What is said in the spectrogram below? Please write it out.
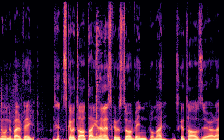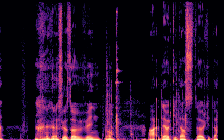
Nå er du bare feig. skal vi ta tergen, eller skal vi stå og vente på den her? Skal vi ta oss og gjøre det? jeg skal stå og vente på han. Nei, det orker ikke, ass. Det orker ikke.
